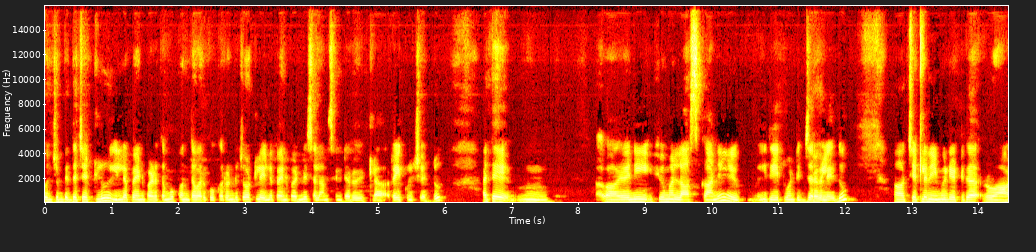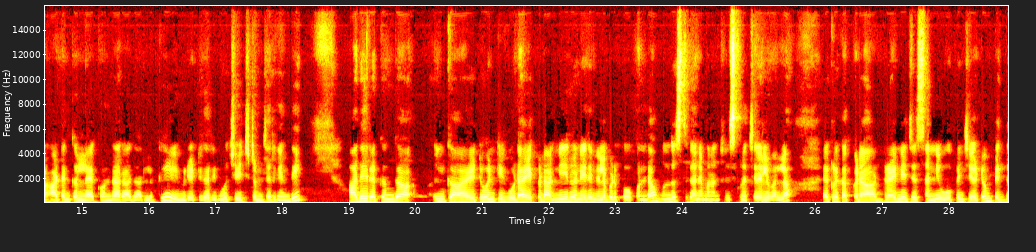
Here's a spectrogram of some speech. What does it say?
కొంచెం పెద్ద చెట్లు ఇళ్ళ పైన పడతాము. కొంతవరకు ఒక రెండు చోట్ల ఇళ్ళ పైన పడినాయి సలాం సెంటర్ ఇట్లా రేకుల షెడ్లు అయితే ఎనీ హ్యూమన్ లాస్ కానీ ఇది ఎటువంటి జరగలేదు. ఆ, చెట్లను ఇమీడియట్గా ఆటంకం లేకుండా రహదారులకి ఇమీడియట్గా రిమూవ్ చేయించడం జరిగింది. అదే రకంగా ఇంకా ఎటువంటి కూడా ఎక్కడ నీరు అనేది నిలబడిపోకుండా ముందస్తుగానే మనం చూసుకున్న చర్యల వల్ల ఎక్కడికక్కడ డ్రైనేజెస్ అన్ని ఓపెన్ చేయటం పెద్ద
